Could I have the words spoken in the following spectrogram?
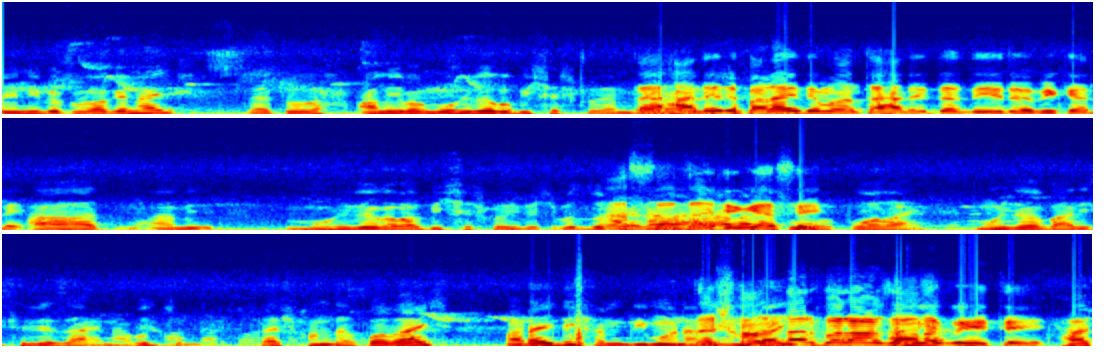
মেনিবেগ লগে নাই। তাই তো আমি এবার মহিবেগও বিশ্বাস করি। আমি হালির পাড়াই দিব তাই হালিটা দিয়ে দেবে বিকালে। হ্যাঁ আমি মহিবেগ আবার বিশ্বাস করি বেশি বুঝছ? আচ্ছা, ঠিক আছে। পড়ায়। বাড়ি ছেড়ে যায় না বুঝছ? তাই সন্ধ্যার পর আইস পাঠাই দিস আমি দিব না তাই আমি যাই। সন্ধ্যার পর আর যা লাগবে হেঁটে? হ্যাঁ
